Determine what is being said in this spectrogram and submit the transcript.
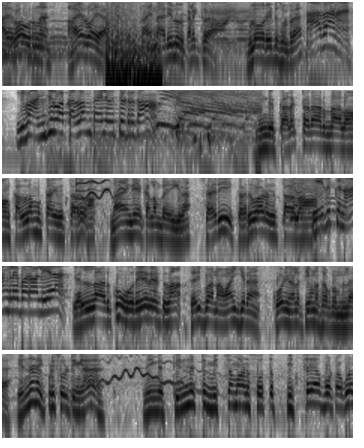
ஆயிரம் ரூபா வருண்ணே ஆயிரம் ரூபாயா? நான் என்ன அரியலூர் கலெக்டரா இவ்வளோ ரேட்டு சொல்கிறேன் அதானே இவன் அஞ்சு ரூபா கள்ள மிட்டாயில வித்துட்டு இருக்கான். நீங்க கலெக்டரா இருந்தாலும் கள்ள முட்டாய் வித்தாலும் நான் எங்கேயே கள்ள மிட்டாய் வைக்கிறேன்? சரி கருவாடை வித்தாலும் எதுக்கு நாங்களே பரவாயில்லையே? எல்லாருக்கும் ஒரே ரேட்டு தான். சரிப்பா நான் வாங்கிக்கிறேன். கோழி நல்லா தீவனம் சாப்பிடும்ல. என்னண்ணா இப்படி சொல்லிட்டீங்க? நீங்க தின்னுட்டு மிச்சமான சொத்தை பிச்சையா போட்டா கூட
